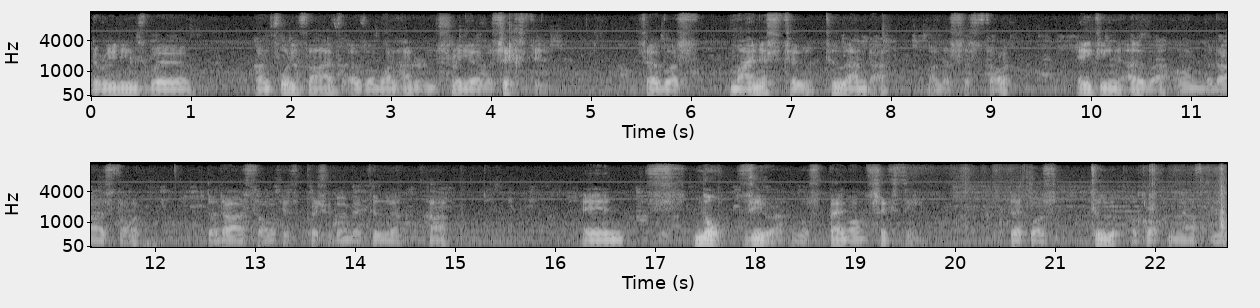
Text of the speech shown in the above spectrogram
the readings were 145 over 103 over 60. So it was minus 2, 2 under on the systolic, 18 over on the diastolic. The diastolic is pressure going back to the heart. And no, 0, it was bang on 60. That was 2 o'clock in the afternoon.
